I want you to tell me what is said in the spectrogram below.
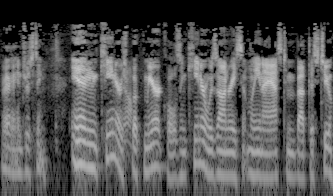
Very interesting. In Keener's Yeah. book Miracles, and Keener was on recently, and I asked him about this too.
